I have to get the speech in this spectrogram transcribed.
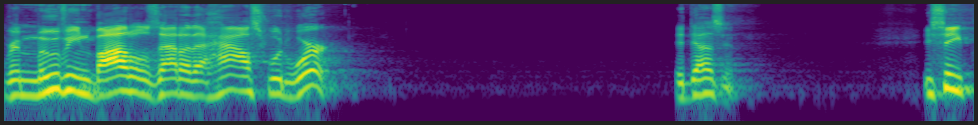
removing bottles out of the house would work. It doesn't. You see,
